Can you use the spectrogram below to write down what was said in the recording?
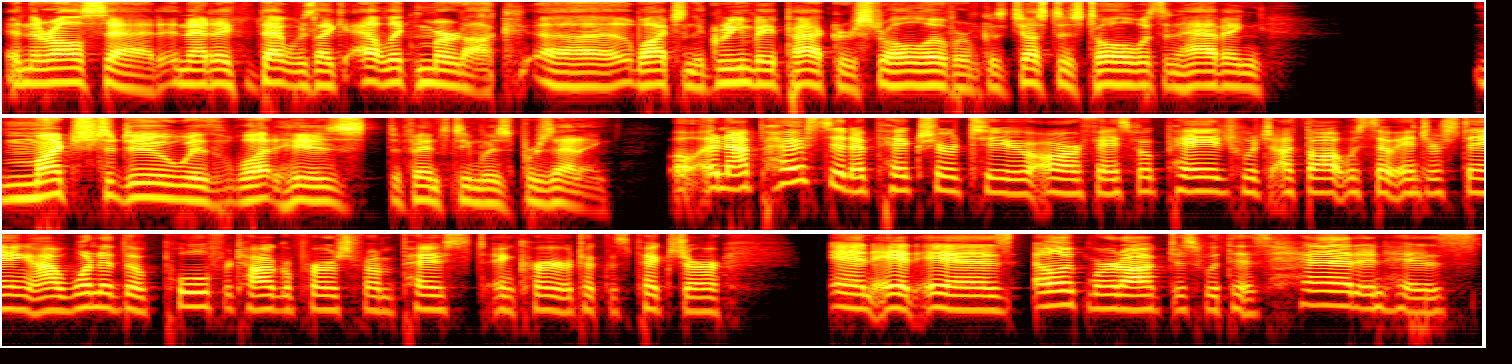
and they're all sad. And that that was like Alec Murdaugh uh, watching the Green Bay Packers stroll over him because Justice Toal wasn't having much to do with what his defense team was presenting. Well, and I posted a picture to our Facebook page, which I thought was so interesting. Uh, one of the pool photographers from Post and Courier took this picture, and it is Alec Murdaugh just with his head and his,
